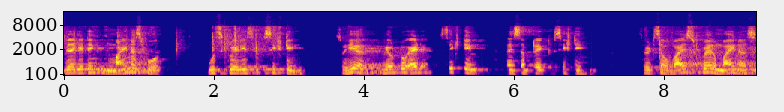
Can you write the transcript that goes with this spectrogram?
we are getting minus 4 whose square is 16 so here we have to add 16 and subtract 16 so it's a y square minus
